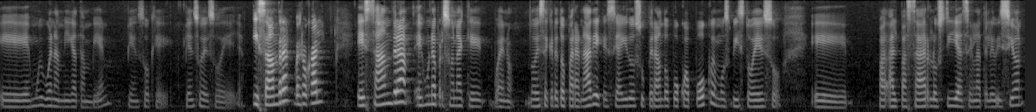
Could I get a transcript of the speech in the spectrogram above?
eh, es muy buena amiga también, pienso, que, pienso eso de ella. ¿Y Sandra Berrocal? Eh, Sandra es una persona que, bueno, no es secreto para nadie, que se ha ido superando poco a poco. Hemos visto eso eh, pa- al pasar los días en la televisión.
